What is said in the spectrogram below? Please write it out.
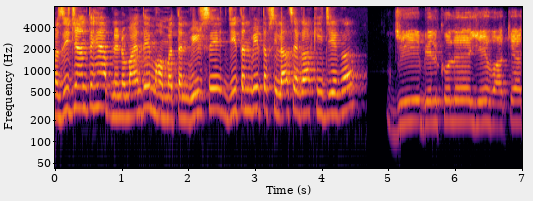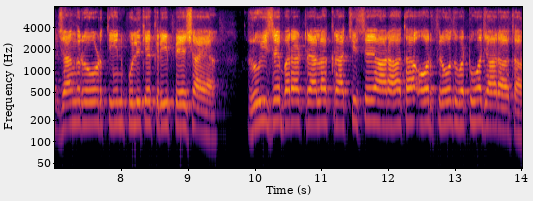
मजीद जानते हैं अपने नुमाइंदे मोहम्मद तनवीर से। जी तनवीर तफसीत से आगाह कीजिएगा। जी बिल्कुल ये वाक़ जंग रोड तीन पुली के करीब पेश आया। रूई से बड़ा ट्रैला कराची से आ रहा था और फिरोज वटुआ जा रहा था।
